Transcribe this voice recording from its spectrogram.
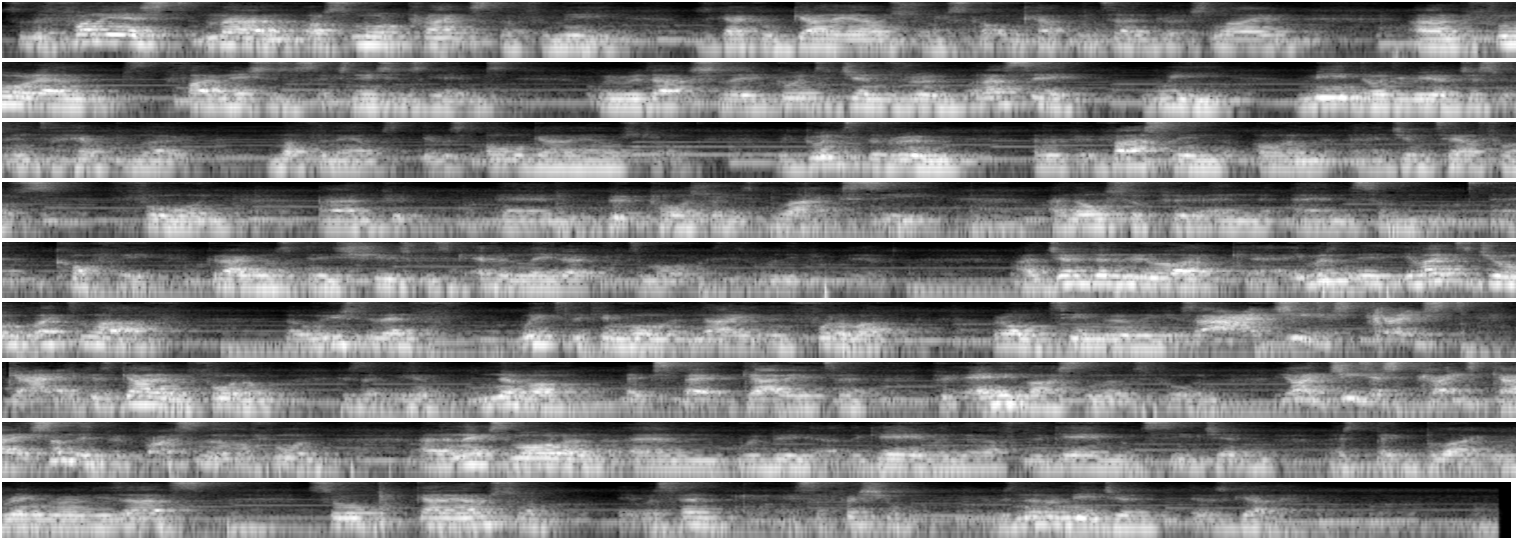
So the funniest man, or some more prankster for me, was a guy called Gary Armstrong, Scotland captain, turned British Lion. And before um, Five Nations or Six Nations games, we would actually go into Jim's room. When I say we, me and Doddie Weir just went in to help him out, nothing else. It was all Gary Armstrong. We'd go into the room and we'd put Vaseline on uh, Jim Telfer's phone and put um, boot polish on his black seat and also put in um, some um, coffee granules in his shoes because everything laid out for tomorrow because he's really prepared. And Jim didn't really like, uh, he wasn't, he liked to joke, liked to laugh, but we used to then wait till he came home at night and phone him up. We're on the team room and he goes, ah, Jesus Christ, Gary, because Gary would phone him because you know, never expect Gary to put any Vaseline on his phone. You're like, Jesus Christ, Gary, somebody's put Vaseline on my phone. And the next morning, um, we'd be at the game, and then after the game, we'd see Jim this big black ring around his ass. So, Gary Armstrong, it was him. It's official. It was never me, Jim. It was Gary.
